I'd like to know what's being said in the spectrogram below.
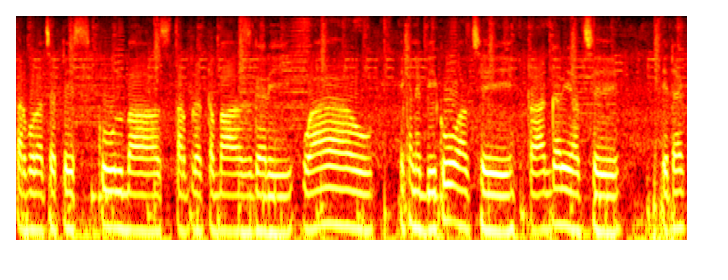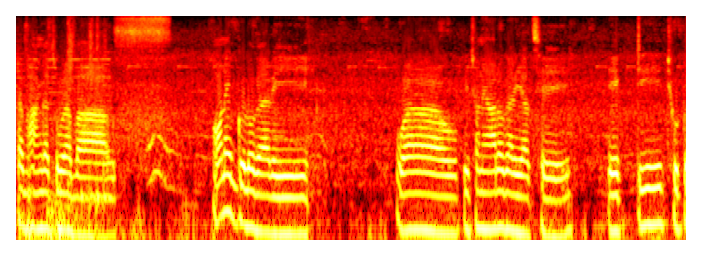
তারপর আছে একটা স্কুল বাস, তারপর একটা বাস গাড়ি। ওয়াও, এখানে বেকো আছে, ট্রাক গাড়ি আছে। এটা একটা ভাঙ্গাচোরা বাস। অনেকগুলো গাড়ি। ওয়াও, পিছনে আরও গাড়ি আছে। একটি ছোট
